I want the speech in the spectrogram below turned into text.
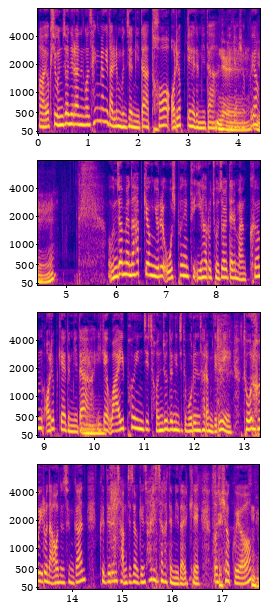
아, 역시 운전이라는 건 생명이 달린 문제입니다. 더 어렵게 해야 됩니다. 네. 얘기하셨고요. 예. 운전면허 합격률을 50% 이하로 조절될 만큼 어렵게 해야 됩니다. 음. 이게 와이퍼인지 전조등인지도 모르는 사람들이 도로 위로 나오는 순간 그들은 잠재적인 살인자가 됩니다. 이렇게 써주셨고요. 네.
